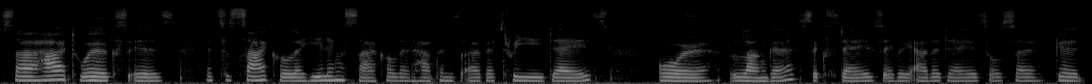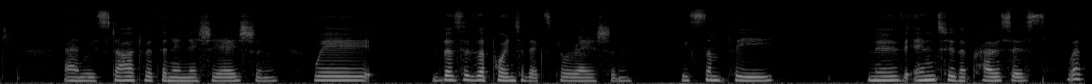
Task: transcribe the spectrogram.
So, how it works is it's a cycle, a healing cycle that happens over three days or longer, six days, every other day is also good. And we start with an initiation where this is a point of exploration. We simply move into the process with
